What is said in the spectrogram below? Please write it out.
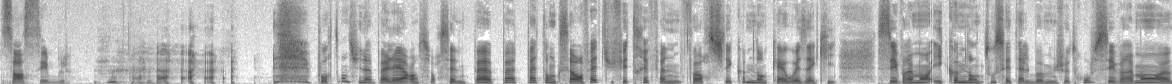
Sensible. Pourtant, tu n'as pas l'air hein, sur scène, pas, pas, pas tant que ça. En fait, tu fais très fan force. C'est comme dans Kawasaki. C'est vraiment, et comme dans tout cet album, je trouve, c'est vraiment euh,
